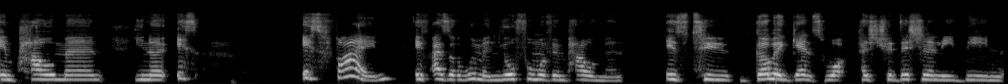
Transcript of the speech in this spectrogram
empowerment you know it's it's fine if as a woman your form of empowerment is to go against what has traditionally been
